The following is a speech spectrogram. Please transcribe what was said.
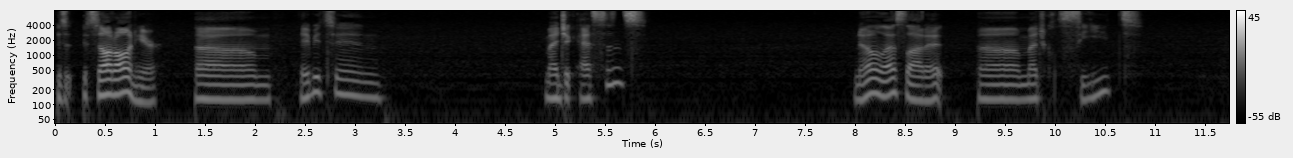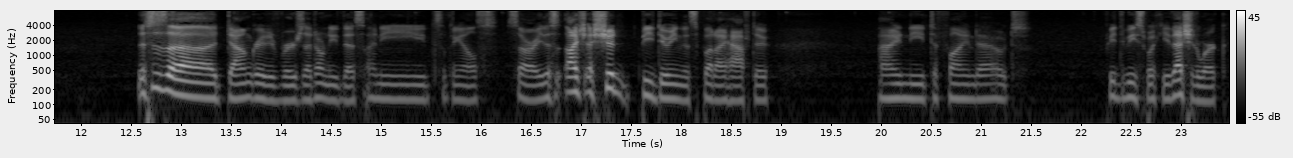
Is it? It's not on here. Um, maybe it's in magic essence. No, that's not it. Uh, magical seeds. This is a downgraded version. I don't need this. I need something else. Sorry. This I, sh- I should be doing this, but I have to. I need to find out. Feed the Beast Wiki. That should work.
